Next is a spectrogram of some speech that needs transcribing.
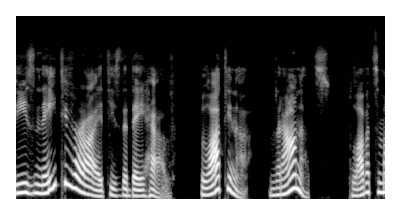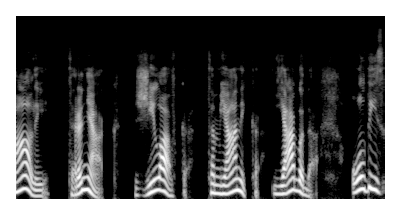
these native varieties that they have Blatina, Vranac, Plavac Mali, Trnjak, Žilavka, Tamjanika, Jagoda, all these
